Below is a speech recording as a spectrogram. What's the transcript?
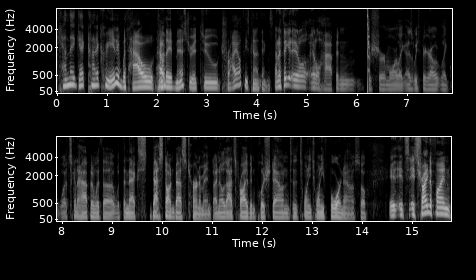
can they get kind of creative with how how they administer it to try out these kind of things? And I think it, it'll it'll happen for sure more like as we figure out like what's going to happen with uh with the next best on best tournament. I know that's probably been pushed down to 2024 now. So it, it's it's trying to find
